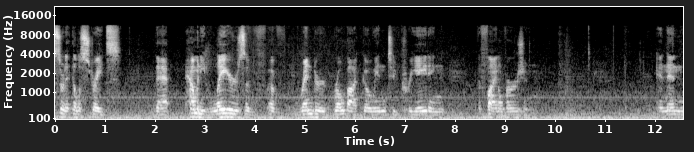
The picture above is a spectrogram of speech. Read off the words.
sort of illustrates that how many layers of, of rendered robot go into creating the final version. And then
